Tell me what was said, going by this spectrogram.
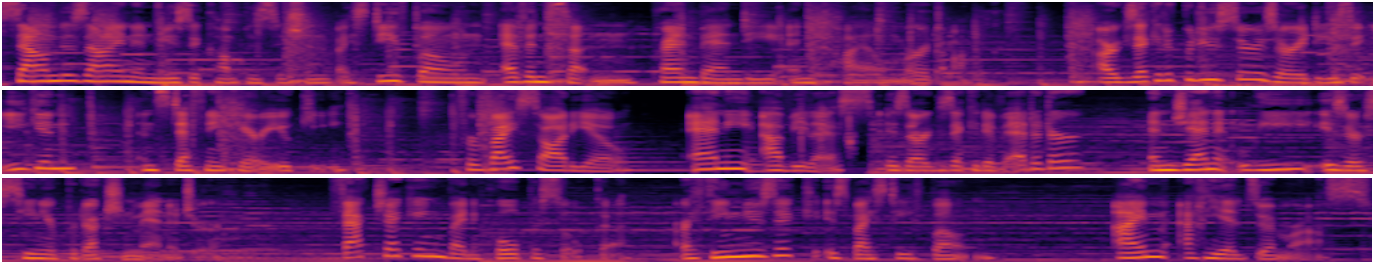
Sound design and music composition by Steve Bone, Evan Sutton, Pran Bandi, and Kyle Murdoch. Our executive producers are Adizah Eghan and Stephanie Kariuki. For Vice Audio, Annie Aviles is our executive editor, and Janet Lee is our senior production manager. Fact checking by Nicole Pasulka. Our theme music is by Steve Bone. I'm Arielle Duhaime-Ross.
